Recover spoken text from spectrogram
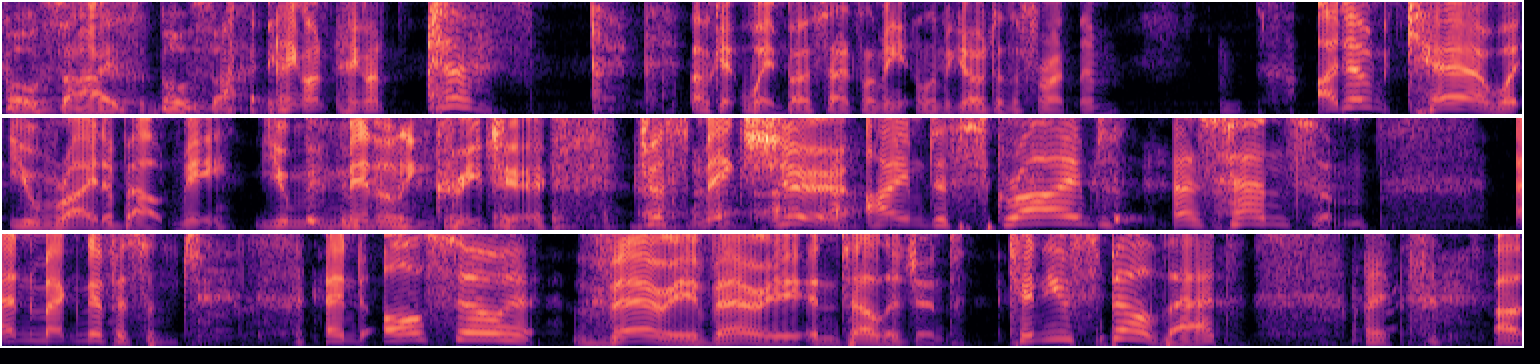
Both sides, both sides. Hang on, hang on. okay, wait, both sides. Let me let me go to the front then. I don't care what you write about me, you middling creature. Just make sure I'm described as handsome and magnificent and also very, very intelligent. Can you spell that? Right. Uh,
